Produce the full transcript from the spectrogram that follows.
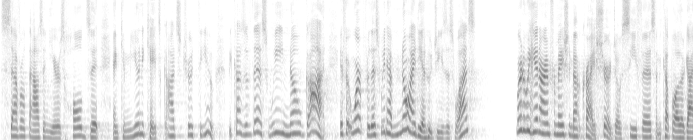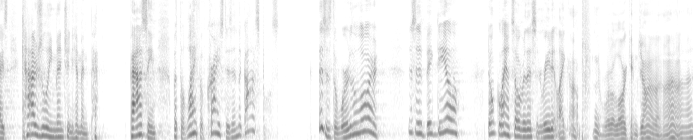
several thousand years, holds it, and communicates God's truth to you. Because of this, we know God. If it weren't for this, we'd have no idea who Jesus was. Where do we get our information about Christ? Sure, Josephus and a couple other guys casually mention him in passing, but the life of Christ is in the Gospels. This is the word of the Lord. This is a big deal. Don't glance over this and read it like, oh, pff, the word of the Lord came to Jonah.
